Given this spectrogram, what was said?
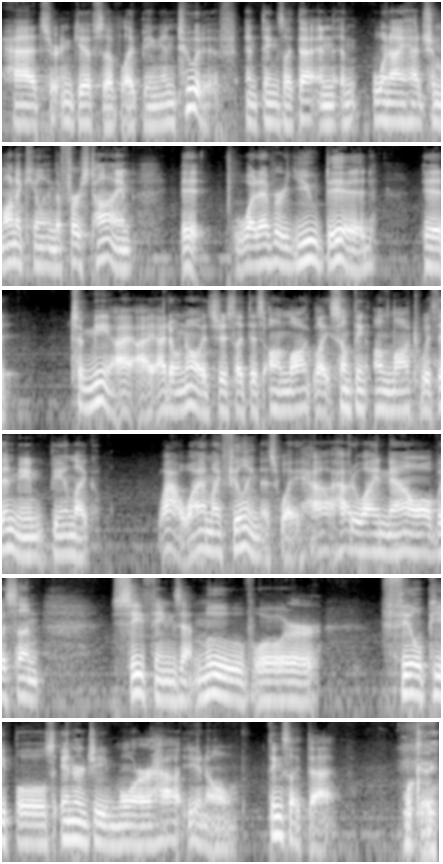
had certain gifts of like being intuitive and things like that. And, and when I had shamanic healing the first time, it whatever you did, it to me, I, I, I don't know. It's just like this unlocked, like something unlocked within me, being like, wow, why am I feeling this way? How how do I now all of a sudden see things that move or feel people's energy more? How you know things like that. Okay,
